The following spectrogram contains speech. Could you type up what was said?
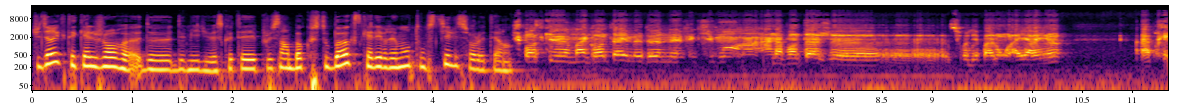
Tu dirais que tu es quel genre de, milieu? Est-ce que tu es plus un box-to-box? Quel est vraiment ton style sur le terrain? Je pense que ma grande taille me donne effectivement un, avantage euh, sur les ballons aériens. Après,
